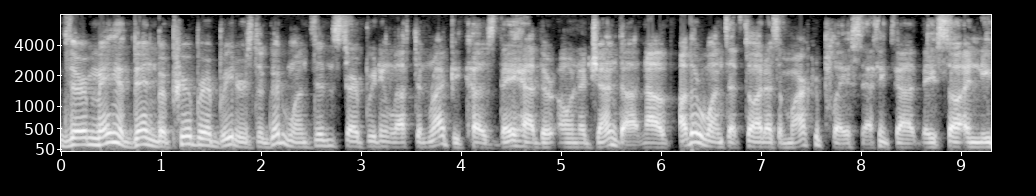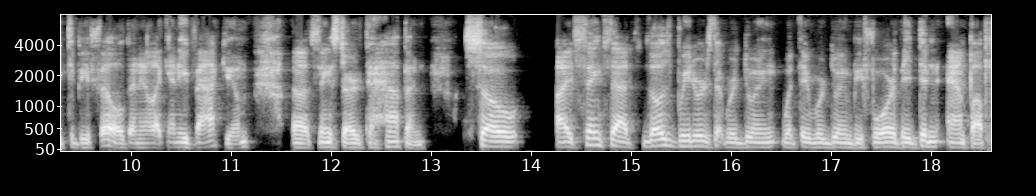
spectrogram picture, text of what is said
There may have been, but purebred breeders, the good ones, didn't start breeding left and right because they had their own agenda. Now, other ones that thought as a marketplace, I think that they saw a need to be filled, and like any vacuum, uh, things started to happen. So I think that those breeders that were doing what they were doing before, they didn't amp up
